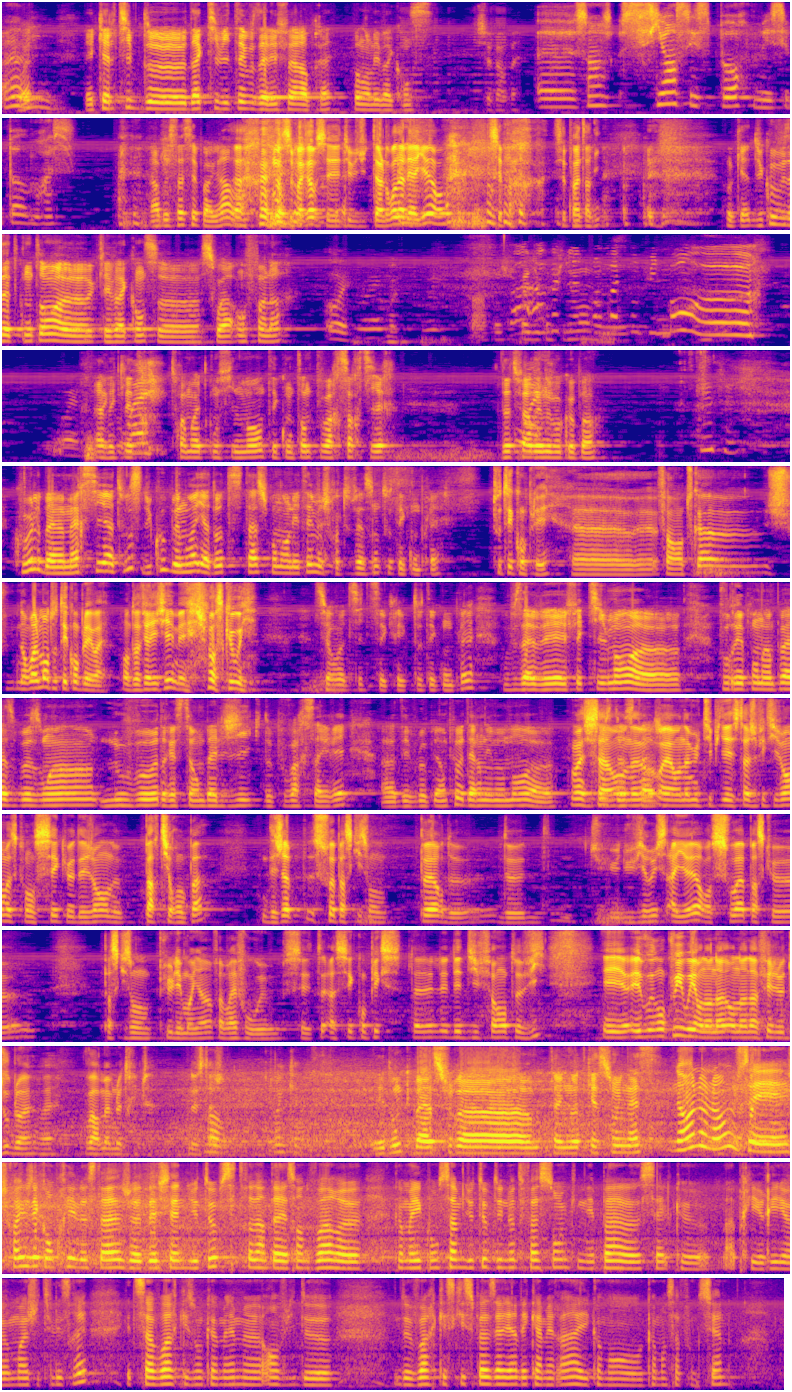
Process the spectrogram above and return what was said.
Ah Ouais. oui. Et quel type de- d'activité vous allez faire après, pendant les vacances Je faire après. euh, sans- Science et sport, mais c'est pas au brass. Ah, mais ça, c'est pas grave. hein. non, c'est pas grave, tu as le droit d'aller ailleurs. hein. C'est pas, c'est pas interdit. Ok, du coup, vous êtes content euh, que les vacances euh, soient enfin là Ouais. Enfin, je suis pas du confinement. mais- confinement, Ouais. Avec les Ouais. trois mois de confinement, t'es content de pouvoir sortir, de te faire Ouais. des nouveaux copains. Cool, ben merci à tous. Du coup, Benoît, il y a d'autres stages pendant l'été, mais je crois que de toute façon, tout est complet. Tout est complet. Euh, Enfin, en tout cas, je- normalement tout est complet, ouais. On doit vérifier, mais je pense que oui. Sur votre site, c'est écrit que tout est complet. Vous avez effectivement, euh, pour répondre un peu à ce besoin nouveau de rester en Belgique, de pouvoir s'aérer, euh, développé un peu au dernier moment. euh, Ouais, c'est ça. A, ouais, on a multiplié les stages effectivement parce qu'on sait que des gens ne partiront pas. Déjà, soit parce qu'ils ont peur de, de, du, du virus ailleurs, soit parce que parce qu'ils ont plus les moyens. Enfin bref, ou, euh, c'est assez complexe les, les différentes vies. Et, et donc oui, oui, on en a, on en a fait le double, ouais, ouais, voire même le triple de stage. Oh. Ok. Et donc, bah, sur, euh, t'as une autre question, Inès? Non, non, non, je crois que j'ai compris le stage des chaînes YouTube. C'est très intéressant de voir euh, comment ils consomment YouTube d'une autre façon qui n'est pas euh, celle que, a priori, euh, moi j'utiliserais. Et de savoir qu'ils ont quand même euh, envie de, de voir qu'est-ce qui se passe derrière les caméras et comment, comment ça fonctionne.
